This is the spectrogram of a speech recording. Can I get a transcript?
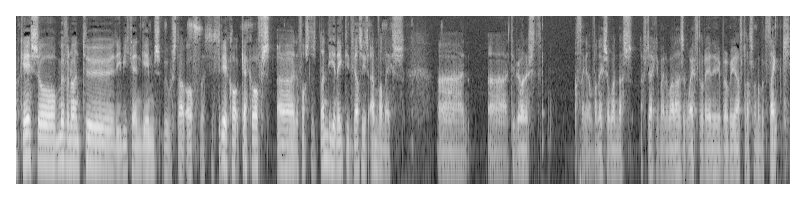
Okay, so moving on to the weekend games, we will start off with the 3 o'clock kickoffs. And the first is Dundee United versus Inverness. And uh, to be honest, I think Inverness will win this. If Jackie McNamara hasn't left already, he will be after this one, I would think.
